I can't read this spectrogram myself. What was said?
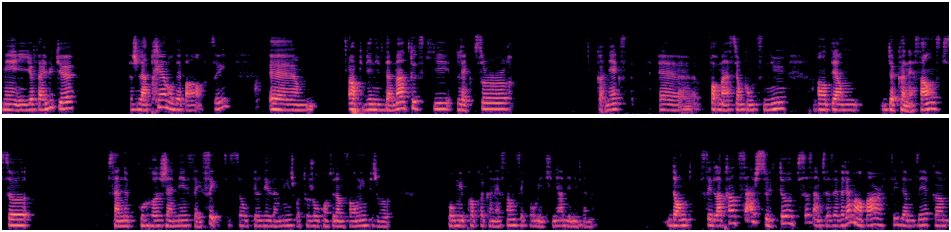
mais il a fallu que je l'apprenne au départ, tu sais. Euh, ah, puis bien évidemment, tout ce qui est lecture, connexe, euh, formation continue, en termes de connaissances, qui ça, ça ne pourra jamais cesser. C'est ça, au fil des années, je vais toujours continuer à me former, puis je vais, pour mes propres connaissances et pour mes clients, bien évidemment. Donc, c'est de l'apprentissage sur le tas. Puis ça, ça me faisait vraiment peur, tu sais, de me dire comme,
